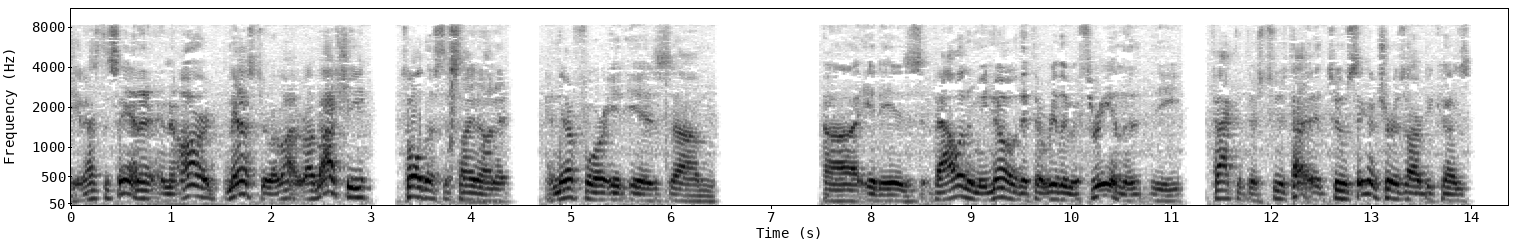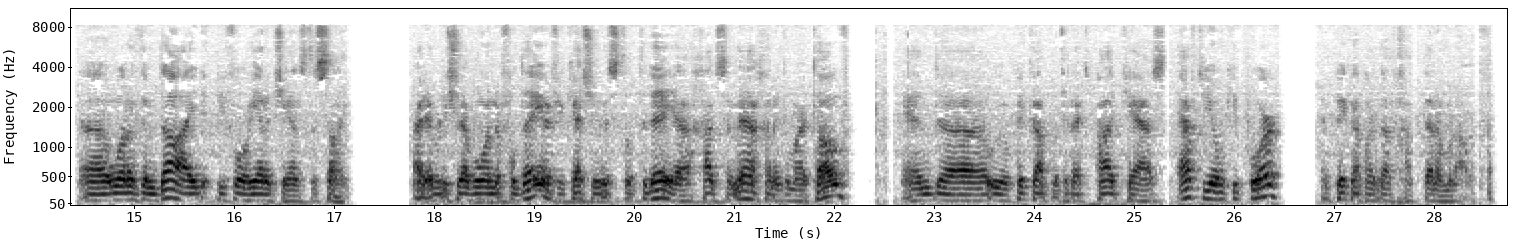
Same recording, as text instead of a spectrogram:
It has to say on it, and our master, Ravashi, told us to sign on it, and therefore it is um, uh, it is valid, and we know that there really were three, and the, the fact that there's two, two signatures are because uh, one of them died before he had a chance to sign. All right, everybody should have a wonderful day, and if you're catching this still today, uh, Chag Sameach and Gemar Tov and uh, we will pick up with the next podcast after Yom Kippur and pick up on Daf Chaf Aleph.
